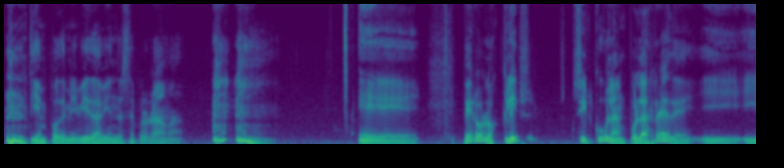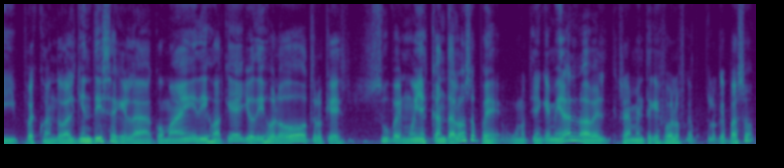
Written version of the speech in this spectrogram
tiempo de mi vida viendo ese programa, eh, pero los clips circulan por las redes y, pues cuando alguien dice que la Comay dijo aquello, dijo lo otro, que es súper muy escandaloso, pues uno tiene que mirarlo a ver realmente qué fue lo que, pasó.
